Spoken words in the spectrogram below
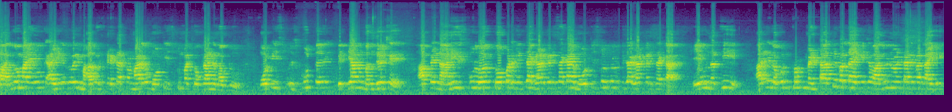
વાલીઓમાં એવું આવી ગયું મારું સ્ટેટસ પ્રમાણે મોટી સ્કૂલમાં છોકરાને મોકલું. મોટી સ્કૂલ વિદ્યાનું મંદિર છે. આપણે નાની સ્કૂલ હોય તો પણ વિદ્યા ગ્રહણ કરી શકાય મોટી સ્કૂલ પણ વિદ્યા ગ્રહણ કરી શકાય. એવું નથી. આજે લોકોની થોડી મેન્ટાલિટી બદલાઈ ગઈ છે વાદળની મેન્ટાલિટી બદલાઈ ગઈ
